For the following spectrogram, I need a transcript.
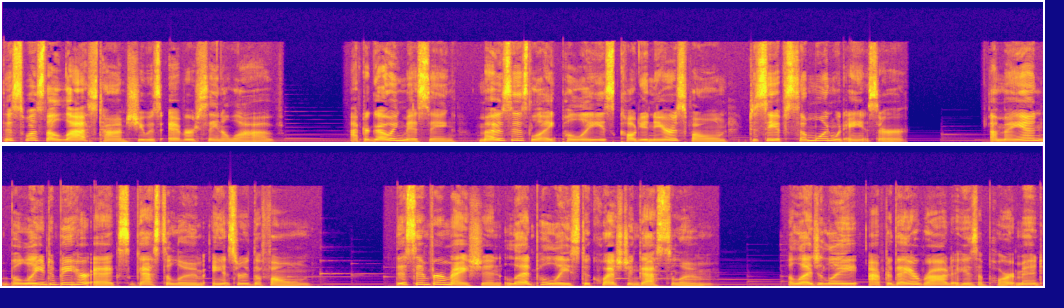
This was the last time she was ever seen alive. After going missing, Moses Lake police called Yanira's phone to see if someone would answer. A man believed to be her ex, Gastelum, answered the phone. This information led police to question Gastelum. Allegedly, after they arrived at his apartment,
